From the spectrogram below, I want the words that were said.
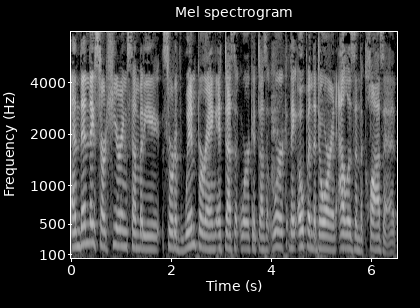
And then they start hearing somebody sort of whimpering, it doesn't work, it doesn't work. They open the door and Ella's in the closet.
